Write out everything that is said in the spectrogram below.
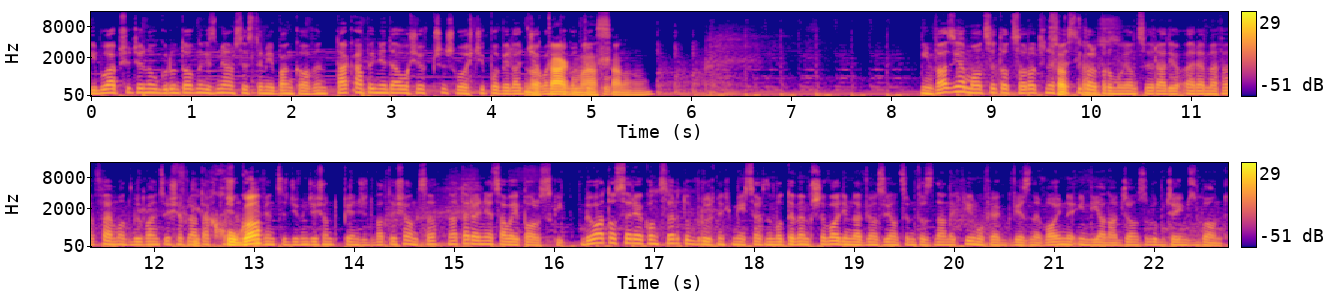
i była przyczyną gruntownych zmian w systemie bankowym, tak aby nie dało się w przyszłości powielać No działań tak, tego typu. masa, no. Inwazja Mocy to coroczny Co to festiwal jest? promujący radio RMFFM odbywający się w latach Hugo? 1995-2000 na terenie całej Polski. Była to seria koncertów w różnych miejscach z motywem przewodnim nawiązującym do znanych filmów jak Gwiezdne Wojny, Indiana Jones lub James Bond.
